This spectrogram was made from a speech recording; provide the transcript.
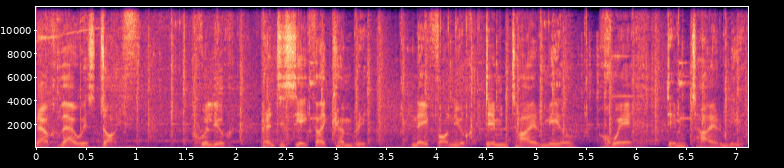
Newch ddewis doeth. Chwiliwch Prentisiaethau Cymru neu ffoniwch dim tair mil, chwech dim tair mil.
